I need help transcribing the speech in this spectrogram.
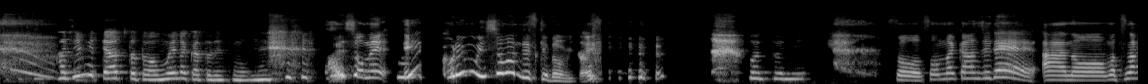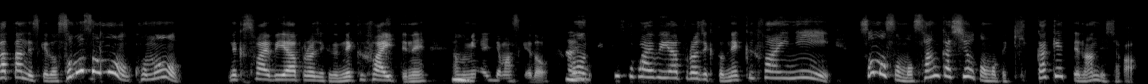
初めて会ったとは思えなかったですもんね。最初ねえこれも一緒なんですけどみたいな本当に。そうそんな感じであの、まあ、つながったんですけどそもそもこの NEXT5 Year プロジェクト NECFI ってねあのうん。みんな言ってますけど、はい。この NEXT5 Year プロジェクト NECFI にそもそも参加しようと思ったきっかけって何でしたか？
